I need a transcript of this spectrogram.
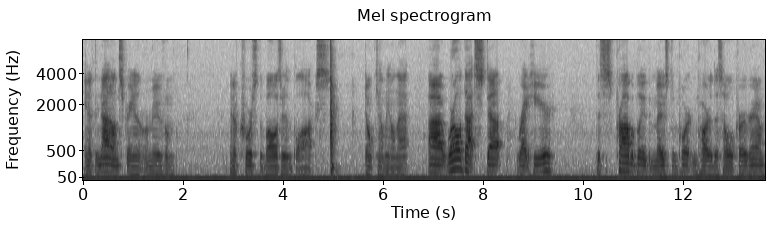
And if they're not on screen, it'll remove them. And of course, the balls are the blocks. Don't kill me on that. Uh, world.step right here. This is probably the most important part of this whole program.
